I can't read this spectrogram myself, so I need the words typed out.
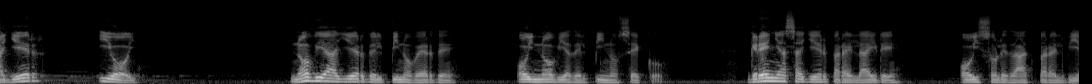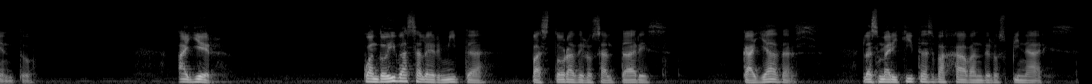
Ayer y hoy. Novia ayer del pino verde, hoy novia del pino seco. Greñas ayer para el aire, hoy soledad para el viento. Ayer, cuando ibas a la ermita, pastora de los altares, calladas, las mariquitas bajaban de los pinares.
